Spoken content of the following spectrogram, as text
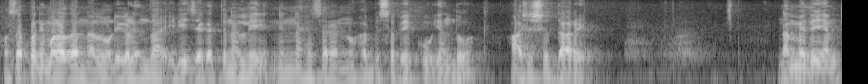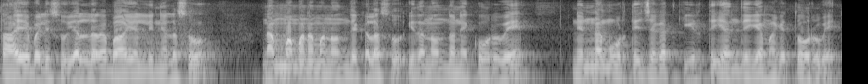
ಹೊಸ ಪರಿಮಳದ ನಲ್ನುಡಿಗಳಿಂದ ಇಡೀ ಜಗತ್ತಿನಲ್ಲಿ ನಿನ್ನ ಹೆಸರನ್ನು ಹಬ್ಬಿಸಬೇಕು ಎಂದು ಆಶಿಸಿದ್ದಾರೆ. ನಮ್ಮೆದೆಯಂ ತಾಯೆ ಬಲಿಸು, ಎಲ್ಲರ ಬಾಯಲ್ಲಿ ನೆಲಸು. ನಮ್ಮ ಮನಮನೊಂದೆ ಕಲಸು ಇದನ್ನೊಂದನೆ ಕೋರುವೆ. ನಿನ್ನ ಮೂರ್ತಿ ಜಗತ್ಕೀರ್ತಿ ಎಂದಿಗೆ ಮಗೆ ತೋರುವೆ.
